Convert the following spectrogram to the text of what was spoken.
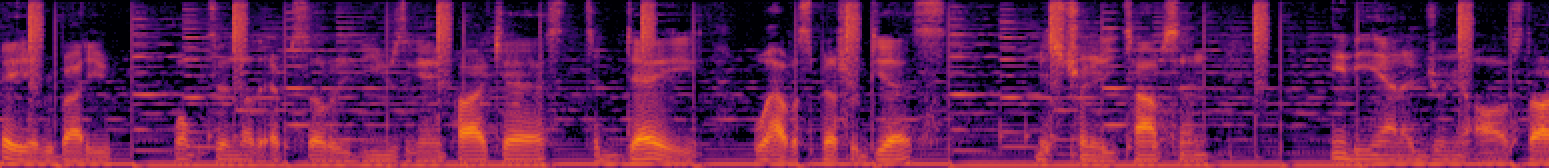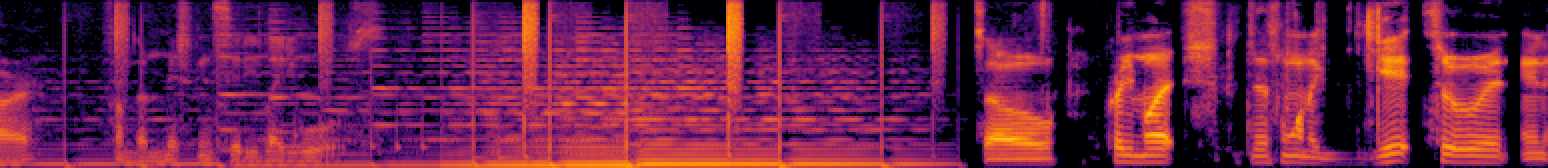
Hey, everybody. Welcome to another episode of the Use the Game podcast. Today, we'll have a special guest, Miss Trinity Thompson, Indiana Junior All Star from the Michigan City Lady Wolves. So, pretty much just want to get to it and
